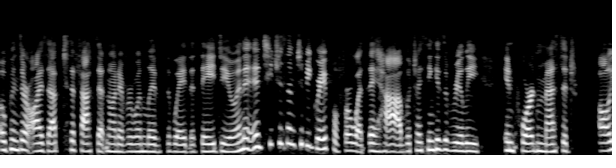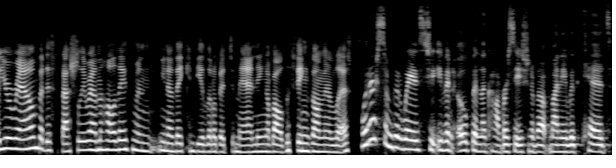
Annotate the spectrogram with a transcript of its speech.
opens their eyes up to the fact that not everyone lives the way that they do and it, it teaches them to be grateful for what they have which i think is a really important message all year round, but especially around the holidays when, you know, they can be a little bit demanding of all the things on their list. What are some good ways to even open the conversation about money with kids,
